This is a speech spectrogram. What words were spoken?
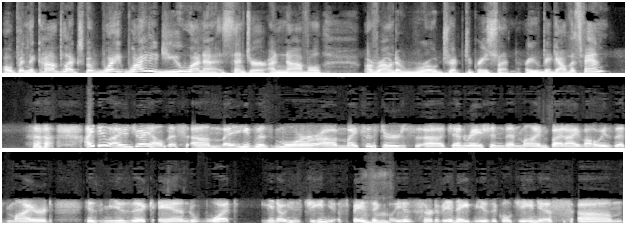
opened the complex. But why, why did you want to center a novel around a road trip to Graceland? Are you a big Elvis fan? I do. I enjoy Elvis. Um, he was more um, my sister's uh, generation than mine, but I've always admired his music and what you know his genius, basically his sort of innate musical genius. Um,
